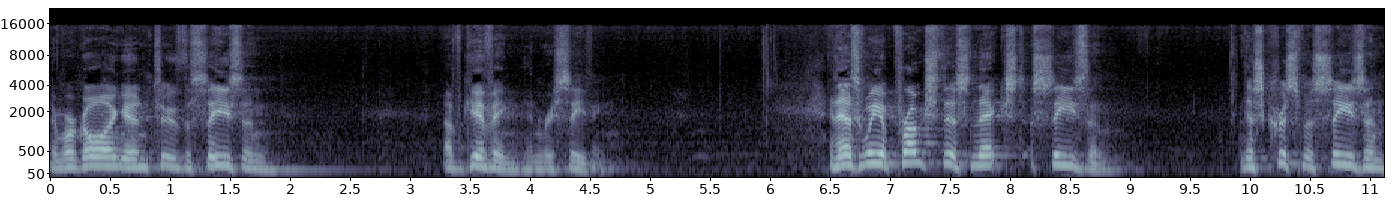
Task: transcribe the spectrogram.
And we're going into the season of giving and receiving. And as we approach this next season, this Christmas season,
